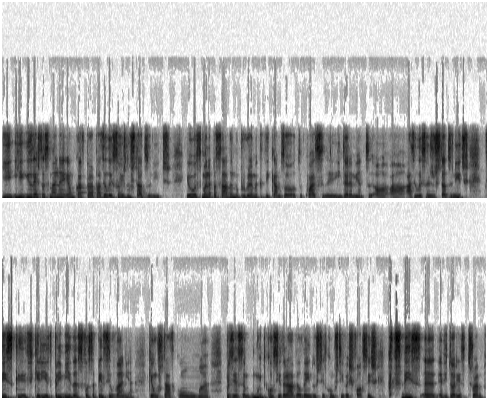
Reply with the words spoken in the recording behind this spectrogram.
E, e, e o desta semana é um bocado para, para, as eleições dos Estados Unidos. Eu, a semana passada, no programa que dedicámos ao, quase inteiramente ao, ao, às eleições dos Estados Unidos, disse que ficaria deprimida se fosse a Pensilvânia, que é um estado com uma presença muito considerável da indústria de combustíveis fósseis, que decidisse a, a vitória de Trump,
